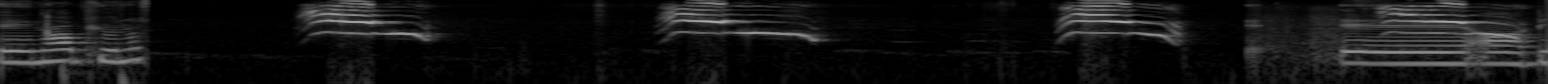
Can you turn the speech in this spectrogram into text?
E ne yapıyorsunuz? E, e, abi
